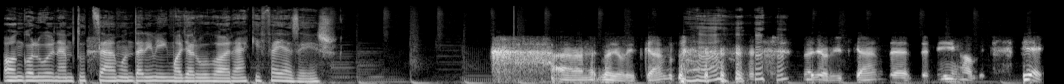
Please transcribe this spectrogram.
angolul nem tudsz elmondani, még magyarul van rá kifejezés? Hát, nagyon ritkán. nagyon ritkán, de, de néha... Figyelj,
